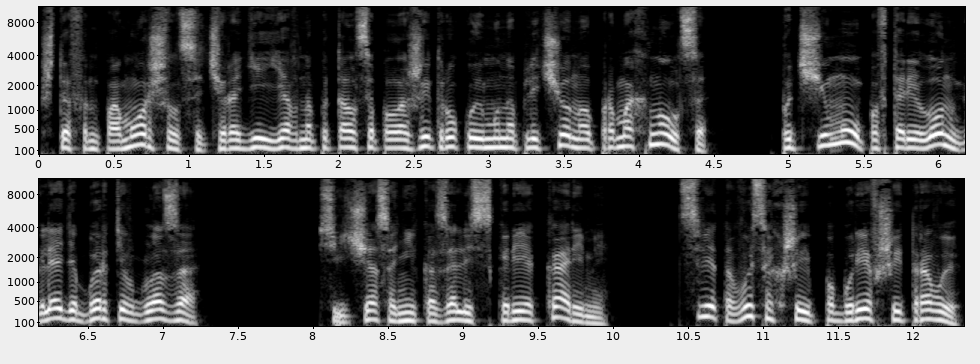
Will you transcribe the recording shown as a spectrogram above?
Штефан поморщился, чародей явно пытался положить руку ему на плечо, но промахнулся. «Почему?» — повторил он, глядя Берти в глаза. Сейчас они казались скорее карими, цвета высохшей, побуревшей травы.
